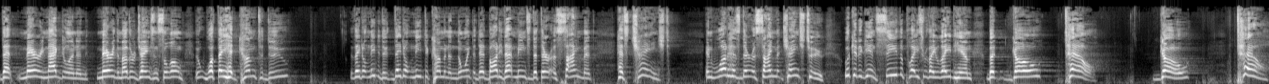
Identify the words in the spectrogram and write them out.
that Mary Magdalene and Mary, the mother of James and Salome, what they had come to do, they don't need to do. They don't need to come and anoint a dead body. That means that their assignment has changed. And what has their assignment changed to? Look at it again. See the place where they laid him, but go tell. Go tell.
